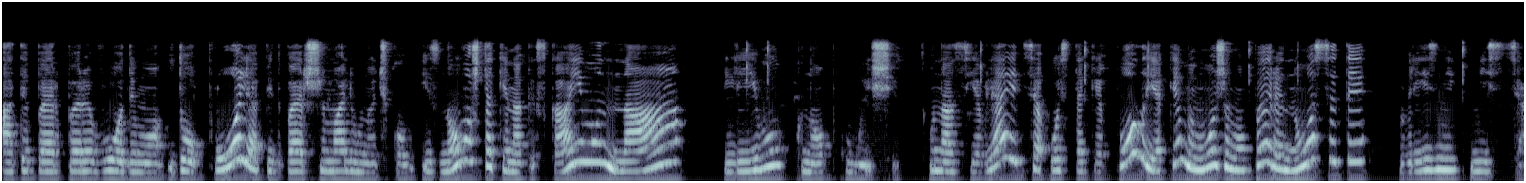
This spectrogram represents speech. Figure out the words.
а тепер переводимо до поля під першим малюночком і знову ж таки натискаємо на ліву кнопку миші. У нас з'являється ось таке поле, яке ми можемо переносити в різні місця.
